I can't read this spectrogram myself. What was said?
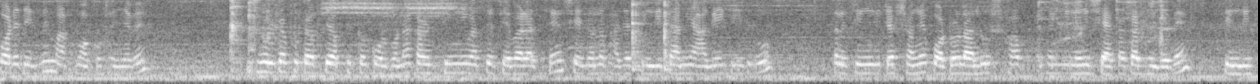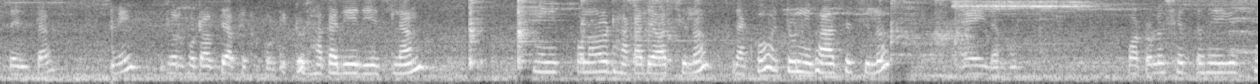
পরে দেখবে মাখ মাখো হয়ে যাবে। ঝোলটা ফুটা অব্দি অপেক্ষা করব না, কারণ চিংড়ি মাছের ফ্লেভার আছে সেই জন্য ভাজা চিংড়িটা আমি আগেই দিয়ে দেবো। তাহলে চিংড়িটার সঙ্গে পটল, আলু সব এখানে মিলেমিশে একাকার হয়ে যাবে, চিংড়ির সেন্টটা আমি ঝোল ফোটা অব্দি অপেক্ষা করব। একটু ঢাকা দিয়ে দিয়েছিলাম। মিনিট পনেরো ঢাকা দেওয়া ছিল। দেখো, একটু নিভা আছে ছিল। এই দেখো, পটলও সেদ্ধ হয়ে গেছে।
